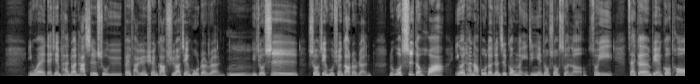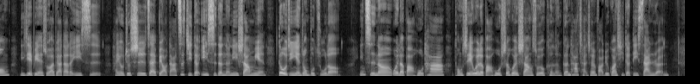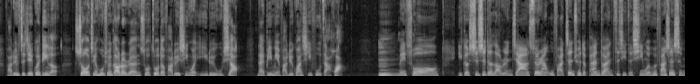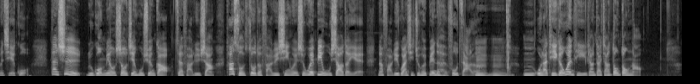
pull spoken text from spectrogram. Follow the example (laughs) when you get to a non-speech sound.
因为得先判断他是属于被法院宣告需要监护的人，嗯，也就是受监护宣告的人。如果是的话，因为他脑部的认知功能已经严重受损了，所以在跟别人沟通、理解别人所要表达的意思，还有就是在表达自己的意思的能力上面，都已经严重不足了。因此呢，为了保护他，同时也为了保护社会上所有可能跟他产生法律关系的第三人，法律直接规定了。受监护宣告的人所做的法律行为一律无效，来避免法律关系复杂化。嗯，没错哦。一个失智的老人家虽然无法正确的判断自己的行为会发生什么结果，但是如果没有受监护宣告，在法律上他所做的法律行为是未必无效的耶。那法律关系就会变得很复杂了。嗯嗯嗯，我来提一个问题，让大家动动脑。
